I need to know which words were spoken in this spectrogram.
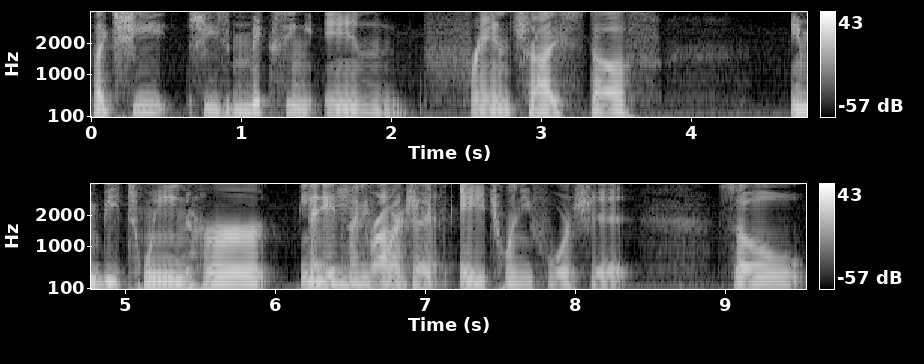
Like she, she's mixing in franchise stuff in between her indie A24 project, A twenty four shit. So,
